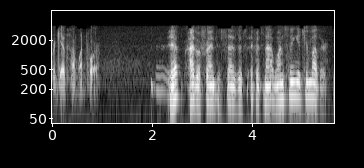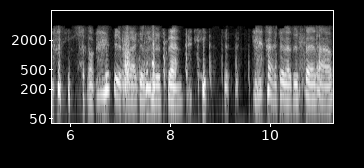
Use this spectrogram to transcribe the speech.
forgive someone for. Yep, I have a friend who says it's, if it's not one thing, it's your mother. so you know, I can understand. I can understand how,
